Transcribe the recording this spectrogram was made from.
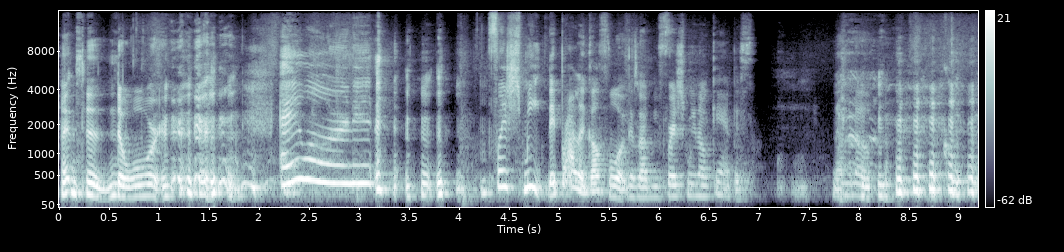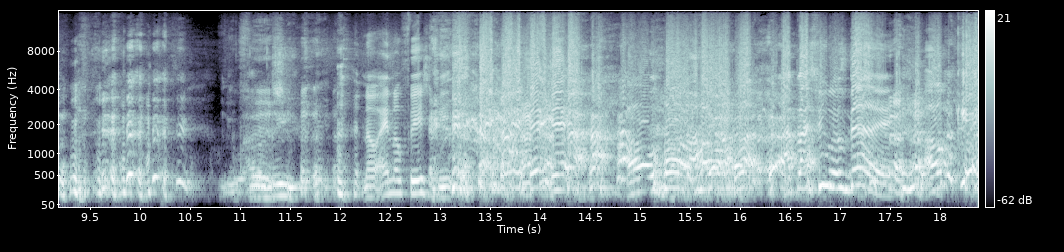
the, the warden. hey warden. fresh meat. They probably go for it because I'll be fresh meat on campus. Never know. Fish. no, ain't no fish, bitch. oh, oh, oh, I thought you was done. Okay.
